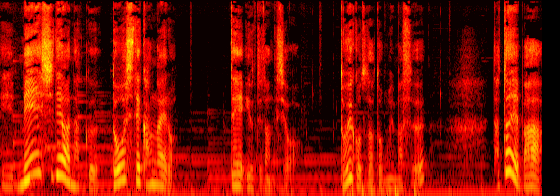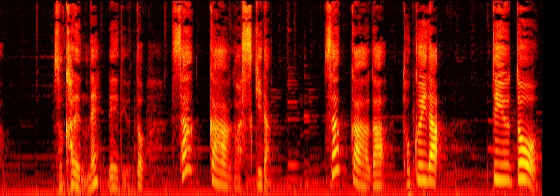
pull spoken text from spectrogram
えー、名詞ではなく動詞で考えろ。って言ってたんですよ。どういうことだと思います？例えばその彼のね例で言うとサッカーが好きだ。サッカーが得意だ。っていうと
